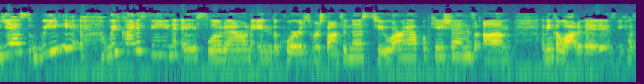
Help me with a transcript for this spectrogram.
Yes, we we've kind of seen a slowdown in the Corps' responsiveness to our applications. Um, I think a lot of it is because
